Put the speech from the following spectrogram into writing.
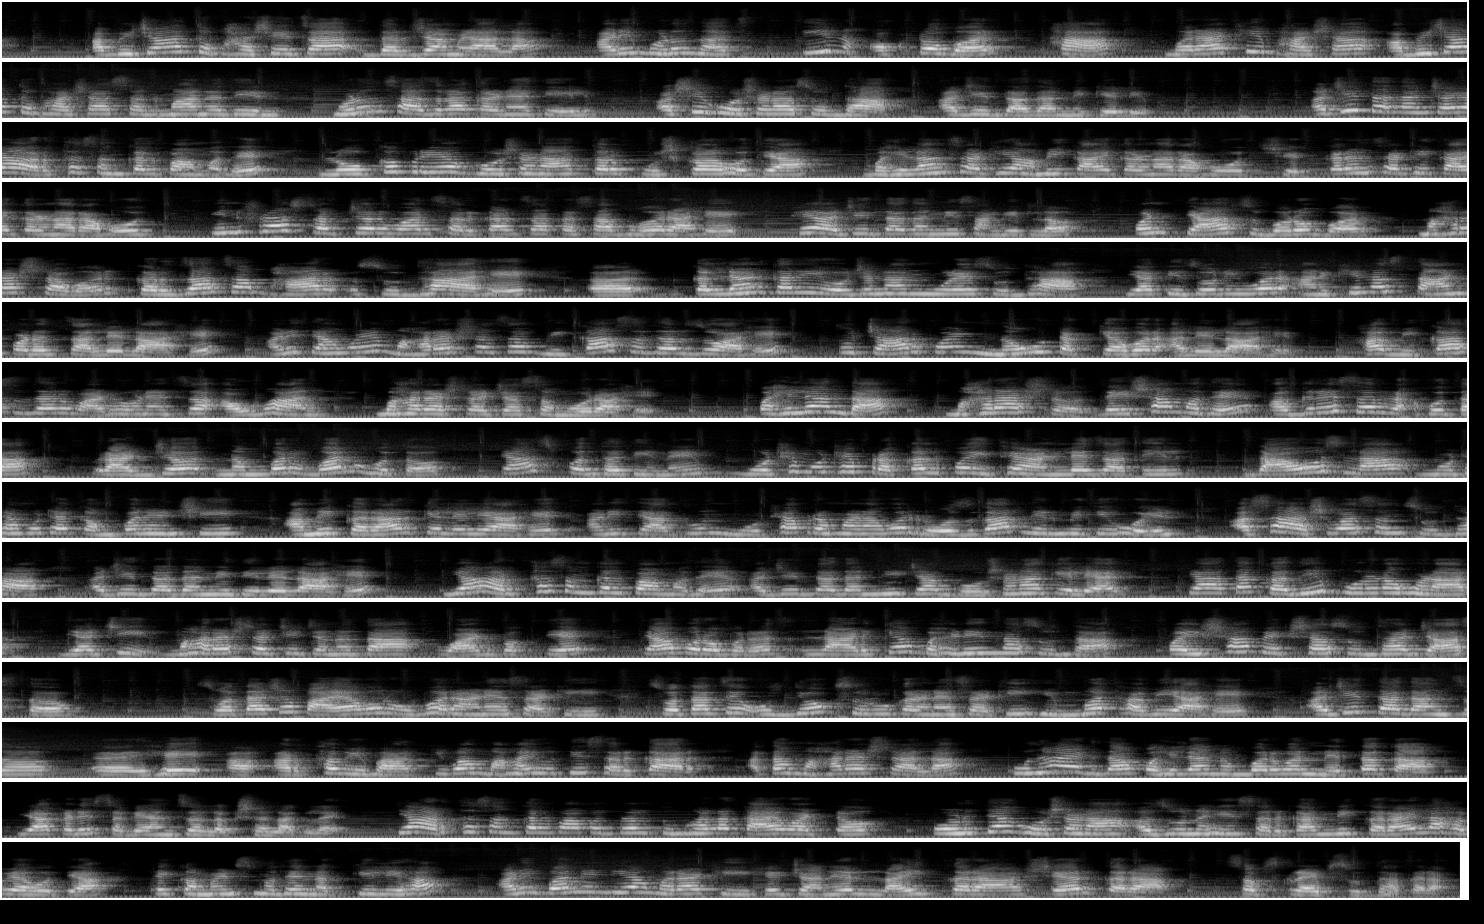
अभिजात भाषेचा दर्जा मिळाला आणि म्हणूनच तीन ऑक्टोबर हा मराठी भाषा अभिजात भाषा सन्मान दिन म्हणून साजरा करण्यात येईल अशी घोषणा सुद्धा अजितदादांनी केली. अजितदादांच्या या अर्थसंकल्पामध्ये लोकप्रिय घोषणा तर पुष्कळ होत्या. महिलांसाठी आम्ही काय करणार आहोत? शेतकऱ्यांसाठी काय करणार आहोत? इन्फ्रास्ट्रक्चरवर सरकारचा कसा भर आहे? हे अजितदादांनी सांगितलं. पण त्याचबरोबर महाराष्ट्रावर कर्जाचा भार सुद्धा आहे. कल्याणकारी योजनांमुळे सुद्धा या तिजोरीवर आणखीनच ताण पडत चाललेला आहे. आणि त्यामुळे महाराष्ट्राचा विकास दर जो आहे तो चार पॉईंट नऊ टक्क्यावर आलेला आहे. हा विकास दर वाढवण्याचं आव्हान महाराष्ट्राच्या समोर आहे. पहिल्यांदा महाराष्ट्र देशामध्ये अग्रेसर होता. राज्य नंबर वन होतं. त्याच पद्धतीने मोठे मोठे प्रकल्प इथे आणले जातील. दाओसला मोठ्या मोठ्या कंपन्यांशी आम्ही करार केलेले आहेत आणि त्यातून मोठ्या प्रमाणावर रोजगार निर्मिती होईल असं आश्वासन सुद्धा अजितदादांनी दिलेलं आहे. या अर्थसंकल्पामध्ये अजितदादांनी ज्या घोषणा केल्या आहेत त्या आता कधी पूर्ण होणार याची महाराष्ट्राची जनता वाट बघते त्याबरोबरच लाडक्या बहिणींना सुद्धा पैशापेक्षा सुद्धा जास्त स्वतःच्या पायावर उभं राहण्यासाठी स्वतःचे उद्योग सुरू करण्यासाठी हिंमत हवी आहे. अजितदादांचं हे अर्थविभाग किंवा महायुती सरकार आता महाराष्ट्राला पुन्हा एकदा पहिल्या नंबरवर नेतं का याकडे सगळ्यांचं लक्ष लागलंय. या अर्थसंकल्पाबद्दल तुम्हाला काय वाटतं? कोणत्या घोषणा अजूनही सरकारने करायला हव्या होत्या हे कमेंट्समध्ये नक्की लिहा. आणि वन इंडिया मराठी हे चॅनेल लाईक करा शेअर करा सबस्क्राईब सुद्धा करा.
